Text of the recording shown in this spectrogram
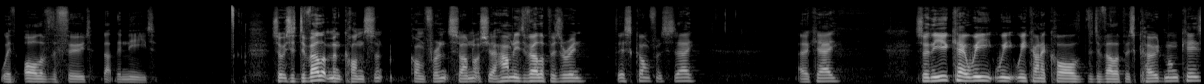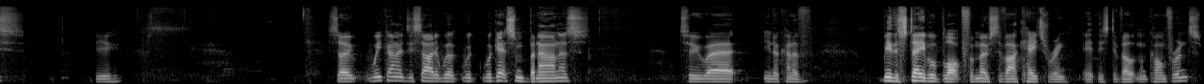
with all of the food that they need. So it's a development conference. So I'm not sure how many developers are in this conference today. Okay. So in the UK, we, we, we kind of call the developers code monkeys. You? So we kind of decided we'll, we'll get some bananas to uh, you know, kind of be the stable block for most of our catering at this development conference.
